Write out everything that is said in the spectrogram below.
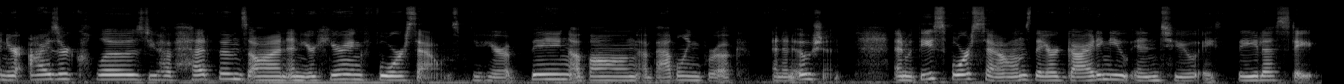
and your eyes are closed, you have headphones on, and you're hearing four sounds. You hear a bing, a bong, a babbling brook, and an ocean. And with these four sounds, they are guiding you into a theta state.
